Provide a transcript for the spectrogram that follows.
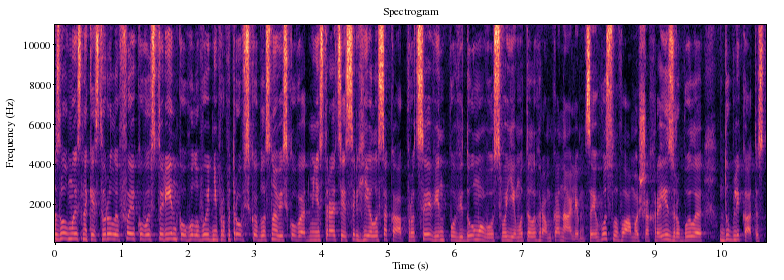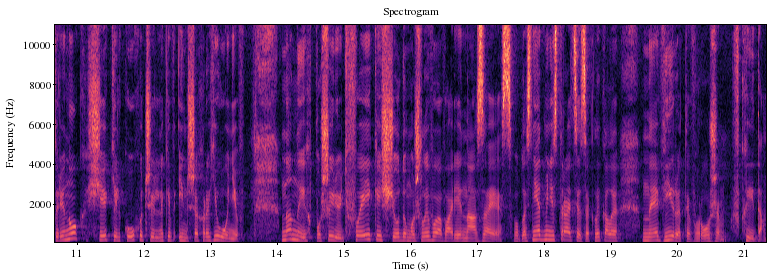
Зловмисники створили фейкову сторінку голови Дніпропетровської обласної військової адміністрації Сергія Лисака. Про це він повідомив у своєму телеграм-каналі. За його словами, шахраї зробили дублікати сторінок ще кількох очільників інших регіонів. На них поширюють фейки щодо можливої аварії на ЗАЕС. В обласній адміністрації закликали не вірити ворожим вкидам.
